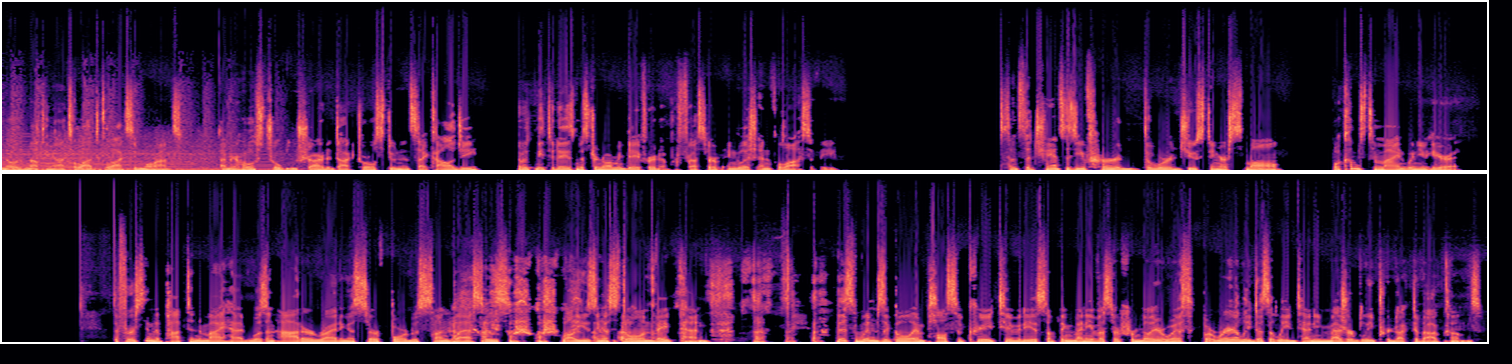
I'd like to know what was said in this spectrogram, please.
No Nothing Ontological Oxymorons. I'm your host, Joel Bouchard, a doctoral student in psychology. And with me today is Mr. Norman Gayford, a professor of English and philosophy. Since the chances you've heard the word jootsing are small, what comes to mind when you hear it? The first thing that popped into my head was an otter riding a surfboard with sunglasses while using a stolen vape pen. This whimsical, impulsive creativity is something many of us are familiar with, but rarely does it lead to any measurably productive outcomes.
